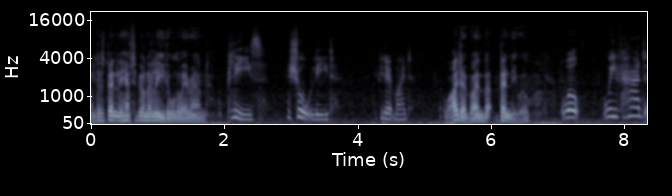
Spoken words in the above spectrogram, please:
And does Bentley have to be on a lead all the way around? Please, a short lead, if you don't mind. Well, I don't mind, but Bentley will. Well, we've had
